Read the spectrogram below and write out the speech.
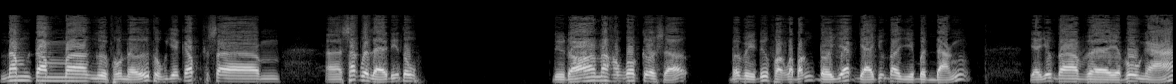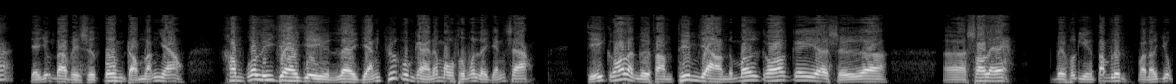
500 à, người phụ nữ thuộc giai cấp à, sắc lê lệ đi tu. Điều đó nó không có cơ sở bởi vì đức phật là bắn tự giác dạy chúng ta về bình đẳng dạy chúng ta về vô ngã dạy chúng ta về sự tôn trọng lẫn nhau. Không có lý do gì lời giảng trước của ngài nó mâu thuẫn với lời giảng sau. Chỉ có là người phàm thêm vào nó mới có cái à, sự à, à, so le về phương diện tâm linh và nội dung.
